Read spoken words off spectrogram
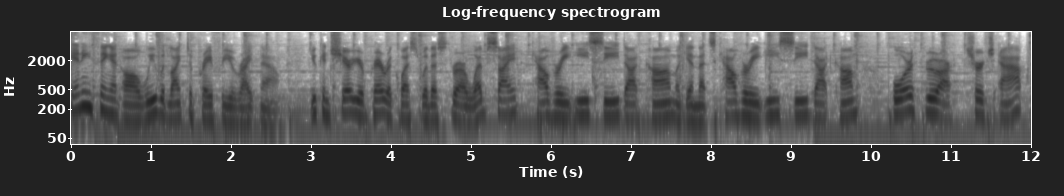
anything at all, we would like to pray for you right now. You can share your prayer request with us through our website, calvaryec.com. Again, that's calvaryec.com, or through our church app,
